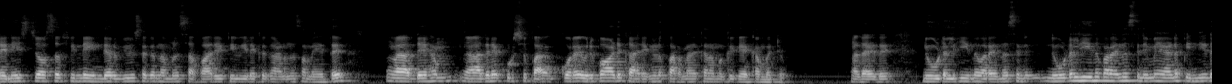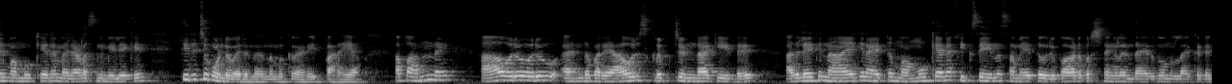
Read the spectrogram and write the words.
ഡെനീസ് ജോസഫിന്റെ ഇന്റർവ്യൂസ് ഒക്കെ നമ്മൾ സഫാരി ടി വിയിലൊക്കെ കാണുന്ന സമയത്ത് അദ്ദേഹം അതിനെക്കുറിച്ച് കുറേ ഒരുപാട് കാര്യങ്ങൾ പറഞ്ഞതൊക്കെ നമുക്ക് കേൾക്കാൻ പറ്റും. അതായത് ന്യൂഡൽഹി എന്ന് പറയുന്ന സിനിമ ന്യൂഡൽഹി എന്ന് പറയുന്ന സിനിമയാണ് പിന്നീട് മമ്മൂക്കേനെ മലയാള സിനിമയിലേക്ക് തിരിച്ചു കൊണ്ടുവരുന്നത് നമുക്ക് വേണമെങ്കിൽ പറയാം. അപ്പം അന്ന് ആ ഒരു ഒരു എന്താ പറയുക ആ ഒരു സ്ക്രിപ്റ്റ് ഉണ്ടാക്കിയിട്ട് അതിലേക്ക് നായകനായിട്ട് മമ്മൂക്കേനെ ഫിക്സ് ചെയ്യുന്ന സമയത്ത് ഒരുപാട് പ്രശ്നങ്ങൾ ഉണ്ടായിരുന്നു എന്നുള്ളതൊക്കെ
